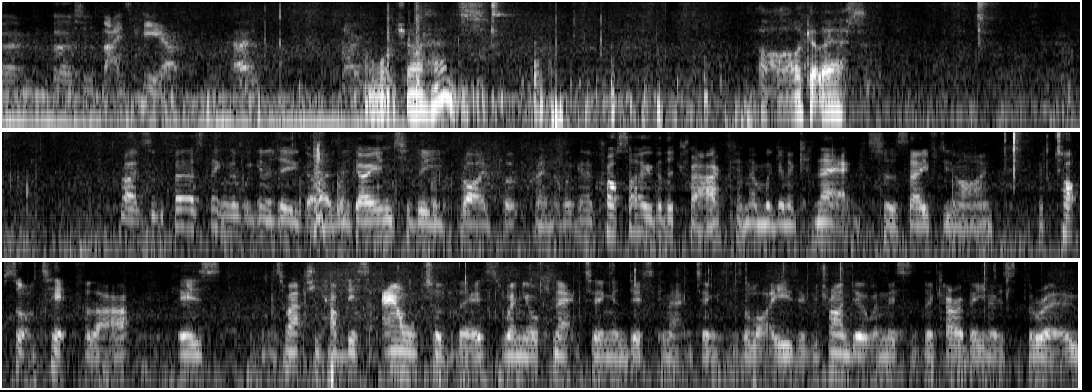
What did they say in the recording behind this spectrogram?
um, version of that is here. Okay. So And watch our heads. Oh, look at this. Right, so the first thing that we're going to do, guys, is go into the ride footprint and we're going to cross over the track and then we're going to connect to the safety line. The top sort of tip for that is to actually have this out of this when you're connecting and disconnecting 'cause it's a lot easier. If you try and do it when this the carabiner is through,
